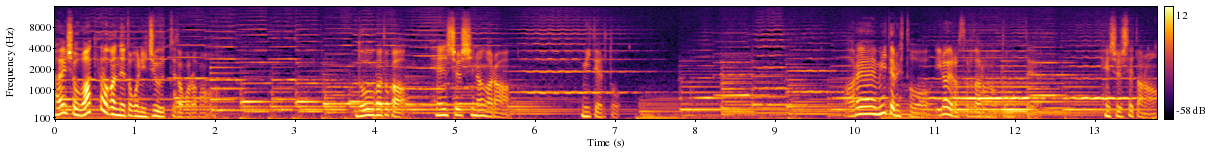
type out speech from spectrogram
最初わけわかんねえとこに銃撃ってたからな。動画とか編集しながら見てると。あれ見てる人イライラするだろうなと思って編集してたな。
